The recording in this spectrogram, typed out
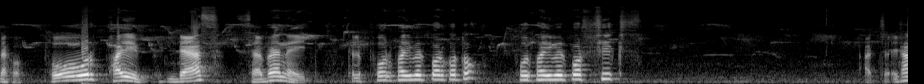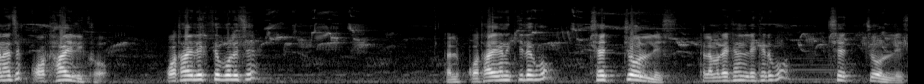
দেখো, four five dash seven eight. তাহলে ফোর ফাইভের পর কত? ফোর ফাইভের পর সিক্স। আচ্ছা এখানে আছে কথায় লিখো। কথায় লিখতে বলেছে। তাহলে কথায় এখানে কী লিখব? ছেচল্লিশ। তাহলে আমরা এখানে লিখে দেবো ছেচল্লিশ।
